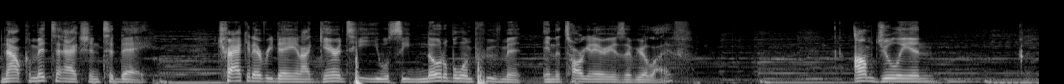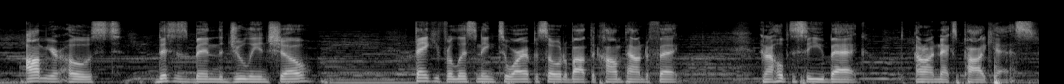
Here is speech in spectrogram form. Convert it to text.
Now commit to action today. Track it every day, and I guarantee you will see notable improvement in the target areas of your life. I'm Julian. I'm your host. This has been The Julian Show. Thank you for listening to our episode about the compound effect, and I hope to see you back on our next podcast.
